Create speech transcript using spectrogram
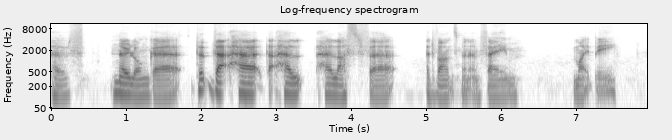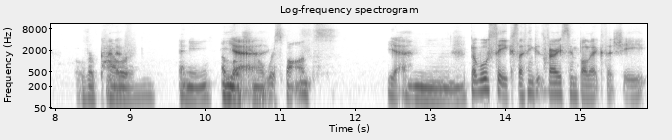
of no longer that that her that her her lust for advancement and fame might be overpowering any emotional Yeah. response. yeah Mm. but we'll see because i think it's very symbolic that she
